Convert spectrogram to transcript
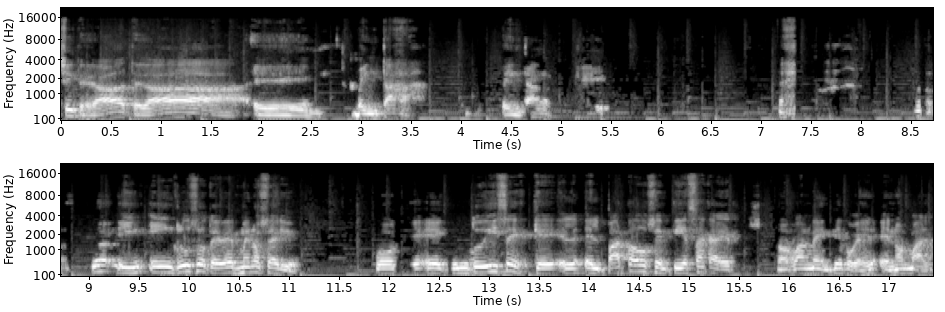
Sí, te da, te da eh, ventaja. Ventaja. In- incluso te ves menos serio. Porque, eh, como tú dices, que el, párpado se empieza a caer normalmente, porque es, normal.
